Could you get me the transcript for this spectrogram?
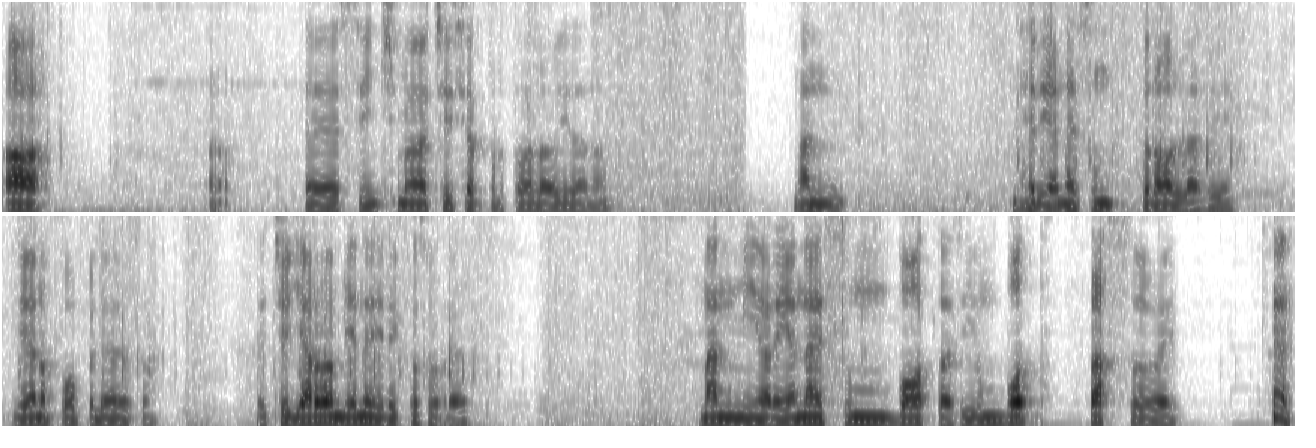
Ah. Bueno. Eh, Sinch me va a chisear por toda la vida, ¿no? Man. Ariana es un troll así. Yo ya no puedo pelear eso. De hecho, Jarvan viene directo a su red. Man, mi Oriana es un bot, así, un botazo, güey.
